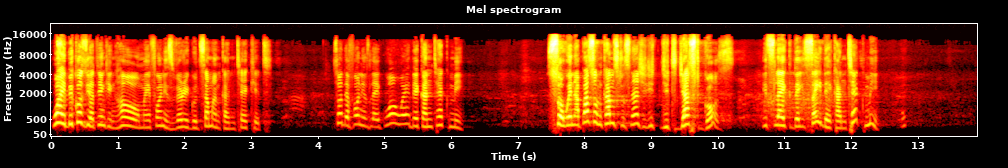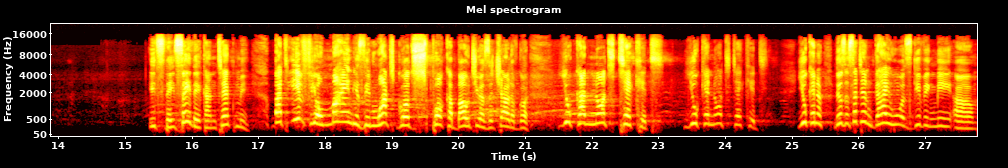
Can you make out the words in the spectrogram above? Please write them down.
Why? Because you're thinking, oh, my phone is very good, someone can take it. So the phone is like, whoa, wait, they can take me. So when a person comes to snatch it, it just goes. It's like they say they can take me. It's they say they can take me. But if your mind is in what God spoke about you as a child of God, you cannot take it. You cannot take it. You cannot. There's a certain guy who was giving me um,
